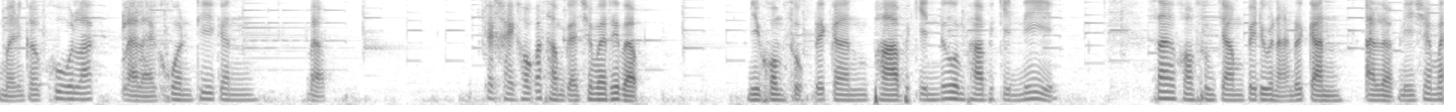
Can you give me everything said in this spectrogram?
เหมือนกับคู่รักหลาย ๆ คนที่กันแบบใครๆเขาก็ทำกันใช่ไหมที่แบบ มีความสุขด้วยกันพาไปกินนู่นพาไปกินนี่ สร้างความทรงจำไปดูหนังด้วยกันอะไรแบบนี้ใช่ไหม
